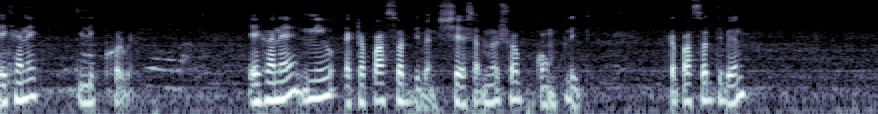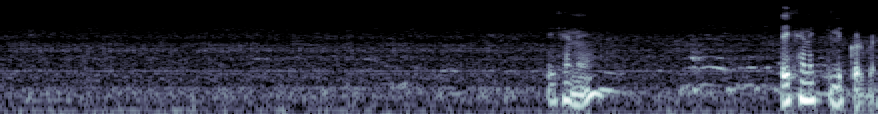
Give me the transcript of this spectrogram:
এখানে ক্লিক করবেন। এখানে নিউ একটা পাসওয়ার্ড দিবেন। শেষ। আপনার সব কমপ্লিট একটা পাসওয়ার্ড দিবেন। এখানে এখানে ক্লিক করবেন।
